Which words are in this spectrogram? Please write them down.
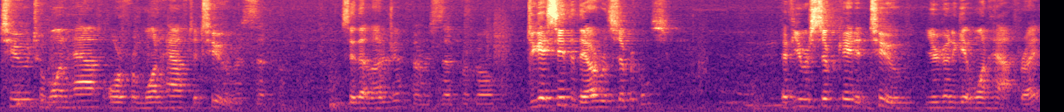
2 to 1 half or from 1 half to 2? Reciprocal. Say that louder, Jeff. The reciprocal. Do you guys see that they are reciprocals? If you reciprocate 2, you're going to get 1 half, right?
